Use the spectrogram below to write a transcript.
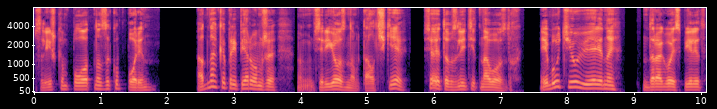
слишком плотно закупорен. Однако при первом же серьезном толчке все это взлетит на воздух. И будьте уверены, дорогой Спилет,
